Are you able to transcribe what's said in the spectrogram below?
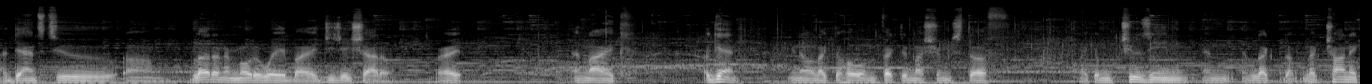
i danced to um, blood on a motorway by dj shadow right and like again you know like the whole infected mushroom stuff. Like i'm choosing an elect electronic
